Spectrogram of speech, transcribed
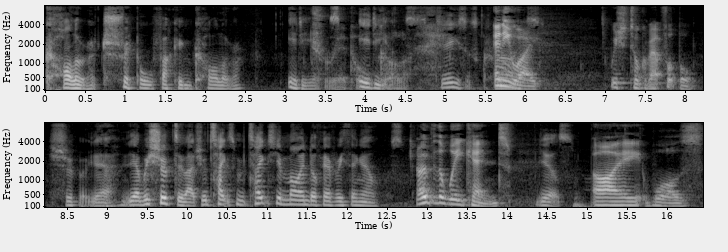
cholera, triple fucking cholera. Idiots, Triple idiots. cholera. Jesus Christ. Anyway, we should talk about football. should we? Yeah, yeah, we should do actually. It takes takes your mind off everything else. Over the weekend, Yes. I was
